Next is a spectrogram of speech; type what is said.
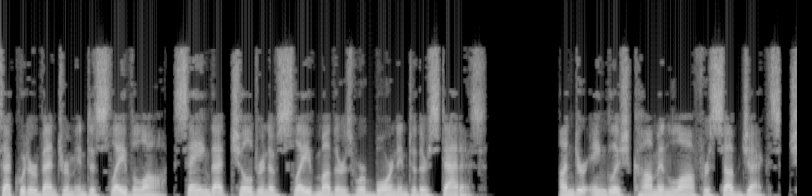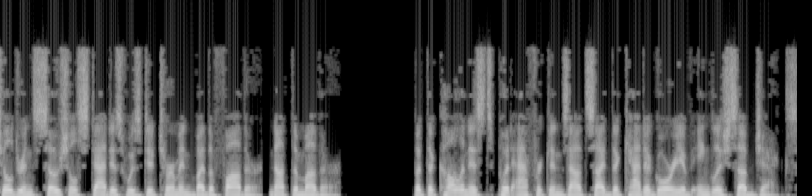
sequitur ventrum into slave law, saying that children of slave mothers were born into their status. Under English common law for subjects, children's social status was determined by the father, not the mother. But the colonists put Africans outside the category of English subjects.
